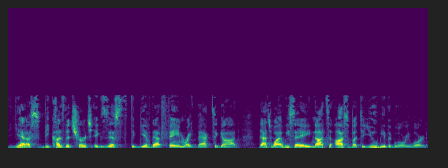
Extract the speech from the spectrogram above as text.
yes, because the church exists to give that fame right back to God. That's why we say, not to us, but to you be the glory, Lord.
